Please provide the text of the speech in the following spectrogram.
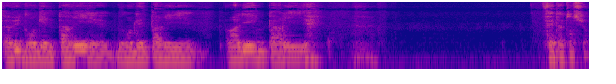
T'as vu droguer de Paris, droguer de Paris en ligne, Paris. Faites attention.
